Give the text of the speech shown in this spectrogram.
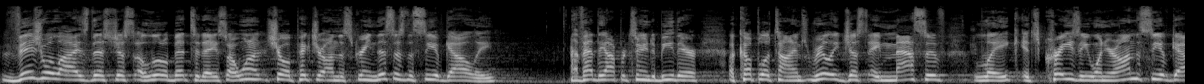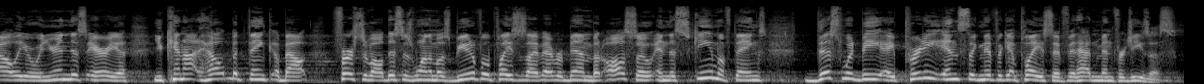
visualize this just a little bit today. So I want to show a picture on the screen. This is the Sea of Galilee. I've had the opportunity to be there a couple of times. Really, just a massive lake. It's crazy when you're on the Sea of Galilee or when you're in this area. You cannot help but think about, first of all, this is one of the most beautiful places I've ever been, but also in the scheme of things, this would be a pretty insignificant place if it hadn't been for Jesus.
